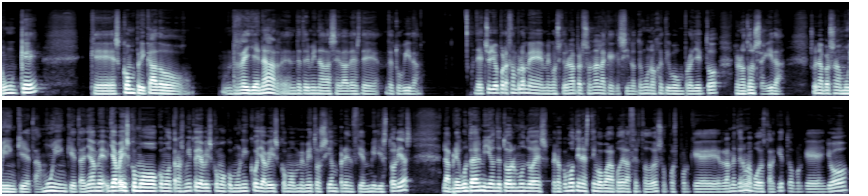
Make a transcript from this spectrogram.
un qué que es complicado rellenar en determinadas edades de, tu vida. De hecho, yo, por ejemplo, me, considero una persona en la que si no tengo un objetivo o un proyecto, lo noto enseguida. Soy una persona muy inquieta, muy inquieta. Ya, veis cómo, cómo, transmito, ya veis cómo comunico, ya veis cómo me meto siempre en 100.000 historias. La pregunta del millón de todo el mundo es, ¿pero cómo tienes tiempo para poder hacer todo eso? Pues porque realmente no me puedo estar quieto, porque yo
